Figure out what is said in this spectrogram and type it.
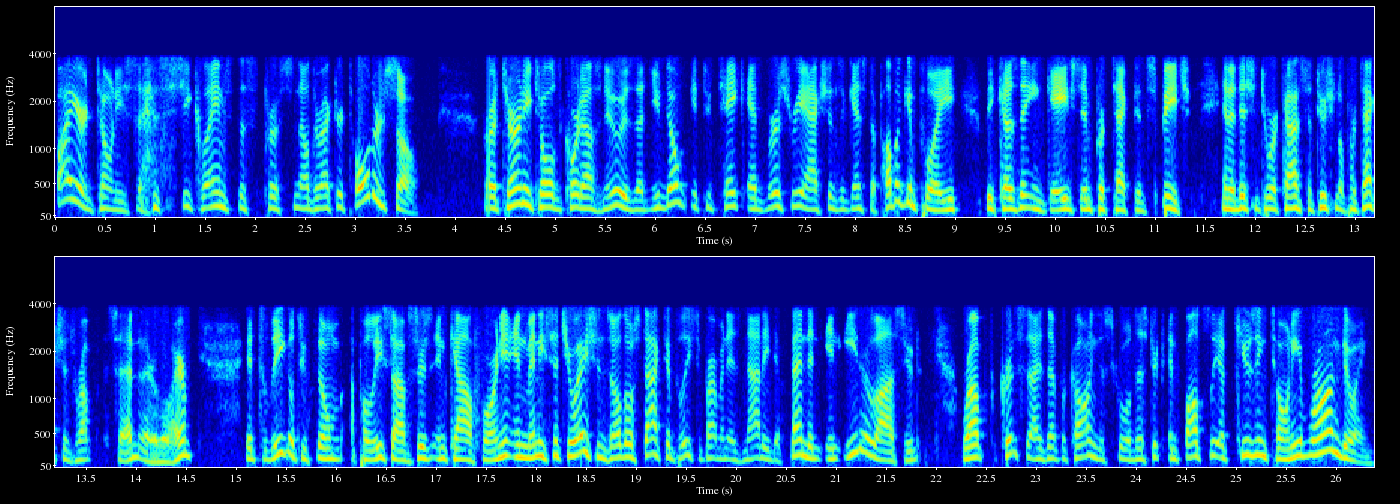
fired, Tony says. She claims the personnel director told her so. Her attorney told Courthouse News that you don't get to take adverse reactions against a public employee because they engaged in protected speech. In addition to her constitutional protections, Rump said, their lawyer, it's legal to film police officers in California in many situations. Although Stockton Police Department is not a defendant in either lawsuit, Rump criticized them for calling the school district and falsely accusing Tony of wrongdoing.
